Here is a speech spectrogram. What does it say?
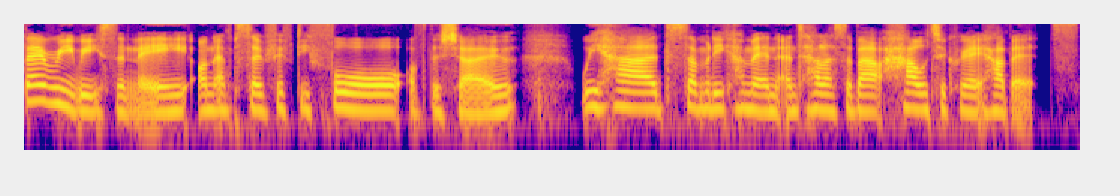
very recently on episode 54 of the show, we had somebody come in and tell us about how to create habits.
